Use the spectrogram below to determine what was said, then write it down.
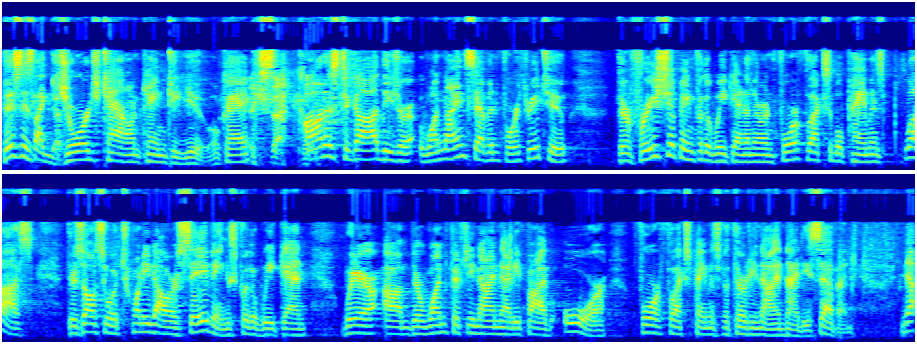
This is like yep. Georgetown came to you, okay? Exactly. Honest to God, these are 197432. They're free shipping for the weekend and they're in four flexible payments. Plus, there's also a $20 savings for the weekend where um, they're $159.95 or four flex payments for $39.97. Now,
